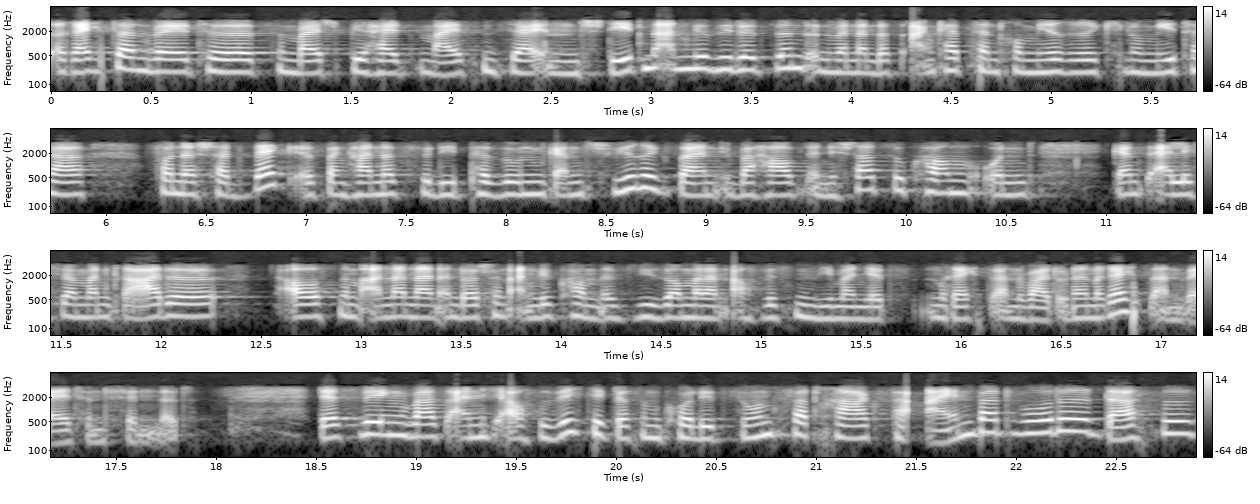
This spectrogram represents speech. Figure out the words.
Rechtsanwälte zum Beispiel halt meistens ja in Städten angesiedelt sind und wenn dann das Ankerzentrum mehrere Kilometer von der Stadt weg ist, dann kann das für die Person ganz schwierig sein, überhaupt in die Stadt zu kommen und ganz ehrlich, wenn man gerade aus einem anderen Land in Deutschland angekommen ist, wie soll man dann auch wissen, wie man jetzt einen Rechtsanwalt oder eine Rechtsanwältin findet? Deswegen war es eigentlich auch so wichtig, dass im Koalitionsvertrag vereinbart wurde, dass es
